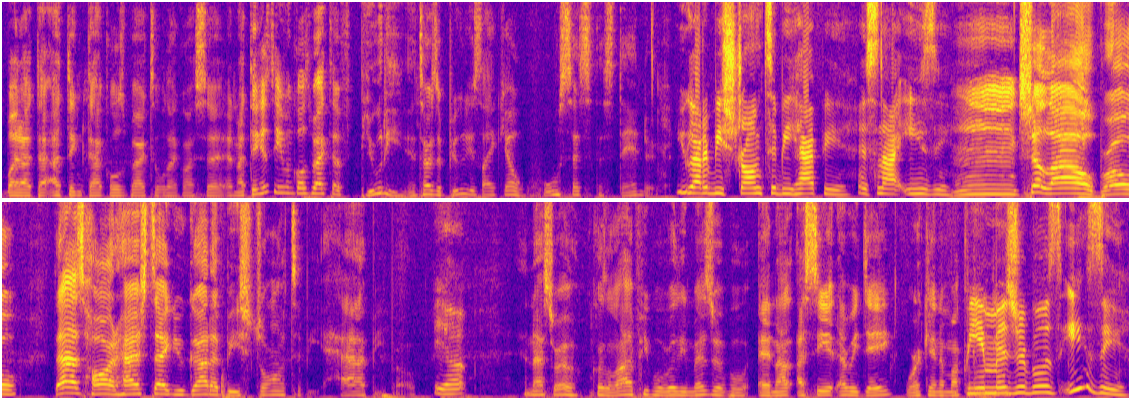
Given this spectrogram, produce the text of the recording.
But I, th- I think that goes back to like I said, and I think it even goes back to beauty. In terms of beauty, it's like yo, who sets the standard? You got to be strong to be happy. It's not easy. Mm, chill out, bro. That's hard. Hashtag you gotta be strong to be happy, bro. Yep. And that's real because a lot of people really miserable, and I, I see it every day working in my company. Being miserable is easy.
